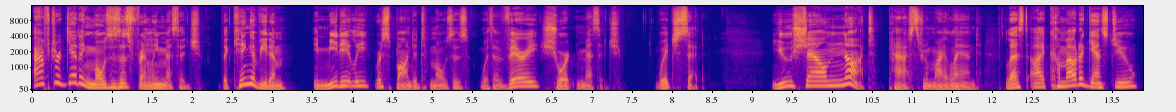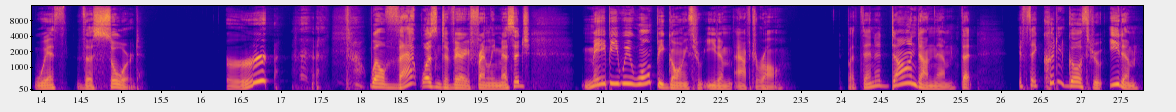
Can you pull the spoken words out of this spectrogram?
After getting Moses' friendly message, the king of Edom immediately responded to Moses with a very short message, which said, You shall not pass through my land lest I come out against you with the sword. Er? well, that wasn't a very friendly message. Maybe we won't be going through Edom after all. But then it dawned on them that if they couldn't go through Edom,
